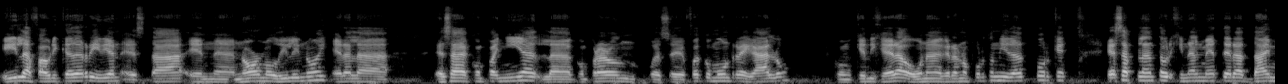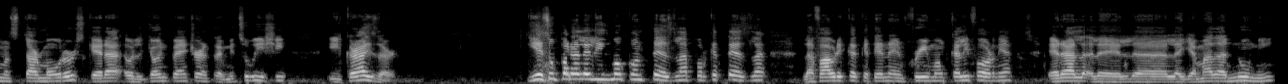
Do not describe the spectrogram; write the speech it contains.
Y la fábrica de Rivian está en uh, Normal, Illinois. Era la, esa compañía, la compraron, pues eh, fue como un regalo, como quien dijera, o una gran oportunidad, porque esa planta originalmente era Diamond Star Motors, que era el joint venture entre Mitsubishi y Chrysler. Y es un paralelismo con Tesla, porque Tesla, la fábrica que tiene en Fremont, California, era la, la, la, la llamada NUMI,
